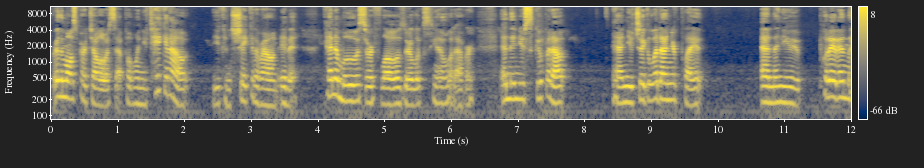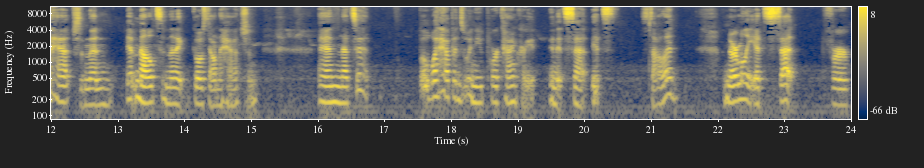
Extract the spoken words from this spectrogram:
for the most part, jello is set. But when you take it out, you can shake it around and it kind of moves or flows or looks, you know, whatever. And then you scoop it up and you jiggle it on your plate and then you put it in the hatch and then it melts and then it goes down the hatch and and that's it. But what happens when you pour concrete and it's set? It's solid. Normally it's set for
